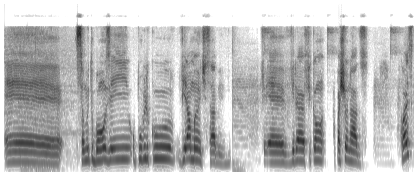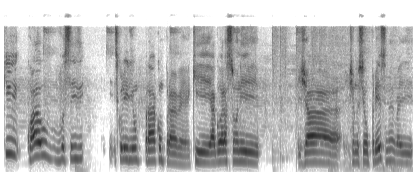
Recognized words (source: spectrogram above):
é, são muito bons e o público vira amante, sabe? É, vira, ficam apaixonados. Quais que. Qual vocês escolheriam pra comprar, velho? Que agora a Sony já, já anunciou o preço, né? Vai,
